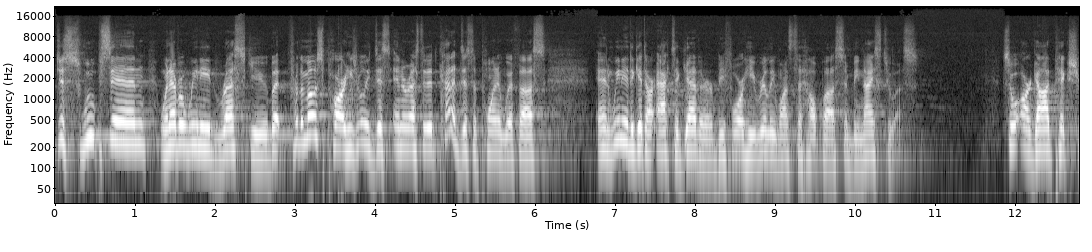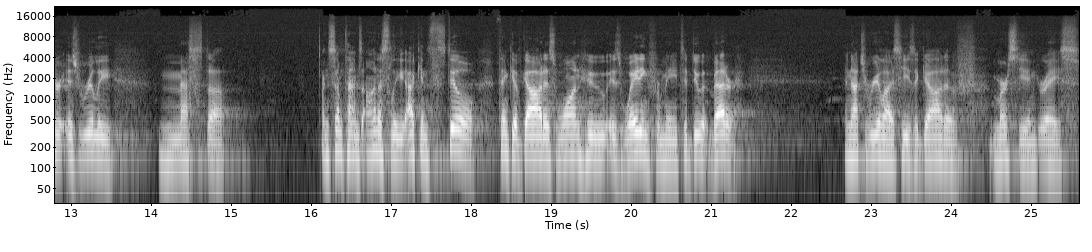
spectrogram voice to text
just swoops in whenever we need rescue. But for the most part, he's really disinterested, kind of disappointed with us. And we need to get our act together before he really wants to help us and be nice to us. So our God picture is really messed up. And sometimes, honestly, I can still think of God as one who is waiting for me to do it better and not to realize He's a God of mercy and grace.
